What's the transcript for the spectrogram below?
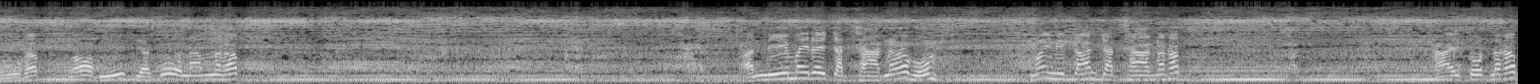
ดูครับ รอบนี้เสียเกอร์นำนะครับอันนี้ไม่ได้จัดฉากนะครับผม ไม่มีการจัดฉากนะครับ ถ่ายสดนะครับ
